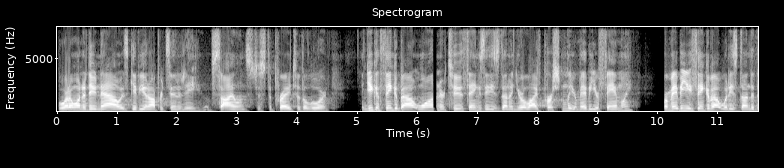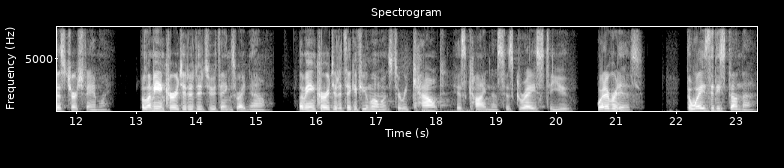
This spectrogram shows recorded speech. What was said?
But what I want to do now is give you an opportunity of silence just to pray to the Lord. And you can think about one or two things that he's done in your life personally, or maybe your family, or maybe you think about what he's done to this church family. But let me encourage you to do two things right now. Let me encourage you to take a few moments to recount his kindness, his grace to you, whatever it is, the ways that he's done that.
